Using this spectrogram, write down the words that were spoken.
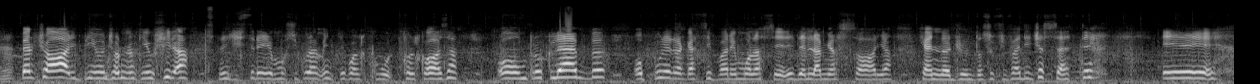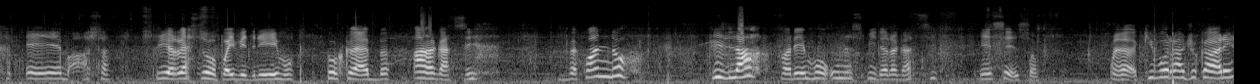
Eh. Perciò il primo giorno che uscirà registreremo sicuramente qualcu- qualcosa, o un pro club, oppure ragazzi faremo la serie della mia storia che hanno aggiunto su FIFA 17 e, e basta. Per il resto poi vedremo pro club. Ah ragazzi, quando più in là faremo una sfida ragazzi, nel senso eh, chi vorrà giocare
